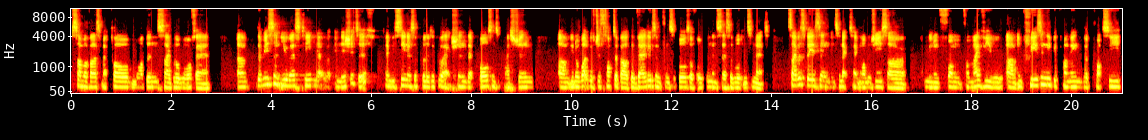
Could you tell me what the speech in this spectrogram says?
some of us might call modern cyber warfare. Um, the recent U.S. Clean Network Initiative can be seen as a political action that calls into question um, you know, what we've just talked about, the values and principles of open accessible internet. Cyberspace and internet technologies are, you know, from, from my view, um, increasingly becoming the proxy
